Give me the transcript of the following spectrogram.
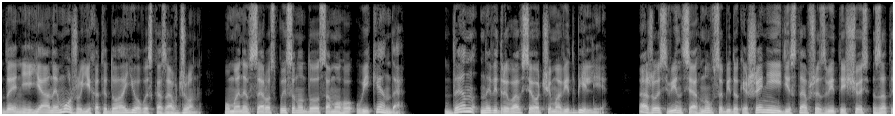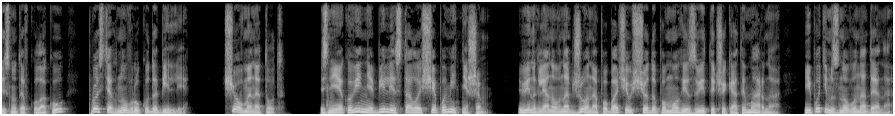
Денні, я не можу їхати до Айови, сказав Джон. У мене все розписано до самого вікенда. Ден не відривався очима від Біллі. Аж ось він сягнув собі до кишені і, діставши звідти щось затиснуте в кулаку, простягнув руку до Біллі. Що в мене тут? Зніяковіння Біллі стало ще помітнішим. Він глянув на Джона, побачив, що допомоги звідти чекати марно, і потім знову на Дена.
